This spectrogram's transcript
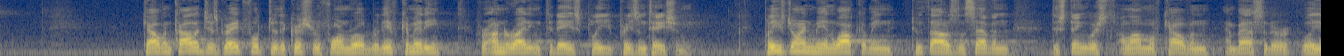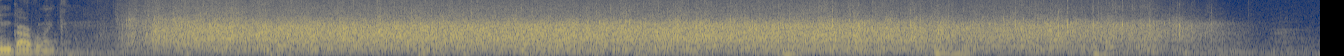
Calvin College is grateful to the Christian Reform World Relief Committee for underwriting today's presentation. Please join me in welcoming 2007 Distinguished Alum of Calvin, Ambassador William Garvelink.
